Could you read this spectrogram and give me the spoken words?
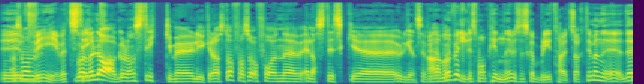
Eh, Altså, man- Vevet Går det an å strikk. lage noen strikker med lykrastoff og så få en eh, elastisk uh, ullgenser? Ja, det må eksempel? være veldig små pinner hvis det skal bli tightsaktig, men eh, det,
